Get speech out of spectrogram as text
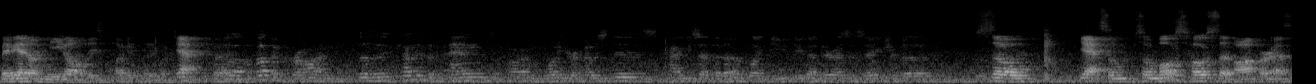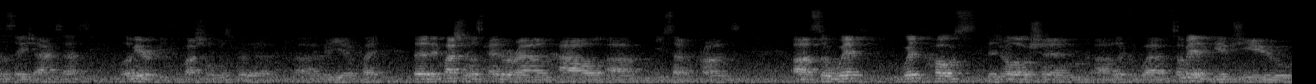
maybe I don't need all these plugins anymore. Yeah, go ahead. Well, about the cron, does it kind of depend on what your host is, how you set that up? Like, do you do that through SSH or the? So, yeah, so, so most hosts that offer SSH access, let me repeat the question just for the uh, video, but the, the question was kind of around how um, you set up crons. Uh, so with, with hosts, DigitalOcean, uh, Liquid Web, somebody that gives you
